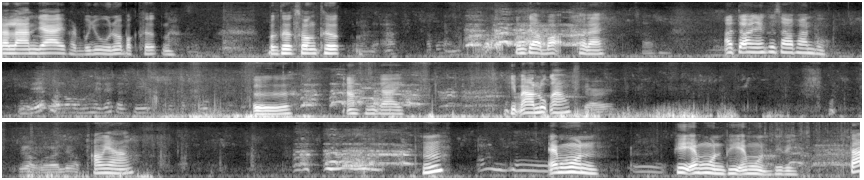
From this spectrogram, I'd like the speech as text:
ละลานยายผัดบุยูเนาะบักเทิกนะบักเทิกซองเทิกต้องเจ้าบ่เท่าไรอาจจะเอาอย่างคือสาวพันธุ์ผู้เออเอาคุณยายหยิบเอาลูกเอาใจเลือกเลยเลือกเอาอย่างหืมแอมงุนพี่แอมงุนพี่แอมงุนพี่พี่ตา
